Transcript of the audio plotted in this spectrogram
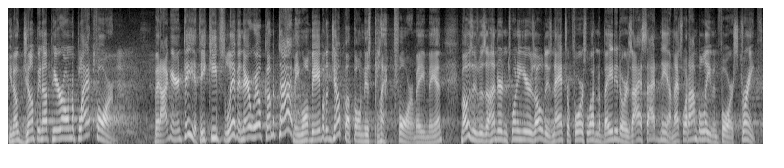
You know, jumping up here on the platform. But I guarantee you, if he keeps living, there will come a time he won't be able to jump up on this platform. Amen. Moses was 120 years old. His natural force wasn't abated or his eyesight dim. That's what I'm believing for strength.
